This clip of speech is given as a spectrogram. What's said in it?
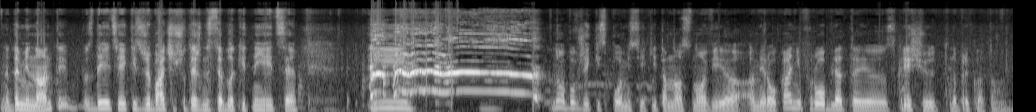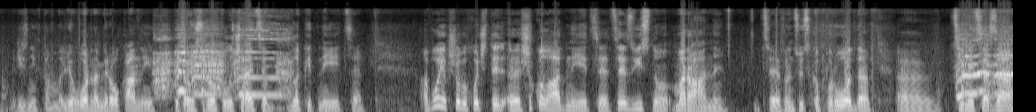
домінанти, здається, якісь вже бачив, що теж несе блакитне яйце. І Ну або вже якісь помісі, які там на основі амірауканів роблять, е, скрещують, наприклад, там різних там льгор, аміраукан, і до того все одно виходить блакитне яйце. Або якщо ви хочете е, шоколадне яйце, це, звісно, марани. Це французька порода, е, ціниться за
